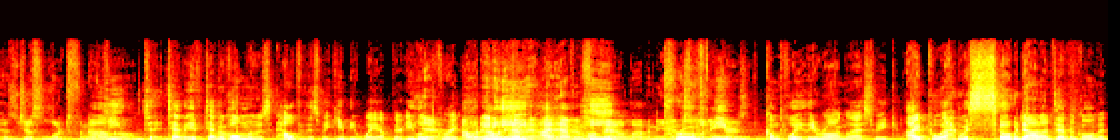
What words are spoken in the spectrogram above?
has just looked he, phenomenal. Te- Tev, if Tevin Coleman was healthy this week, he'd be way up there. He looked Yeah, great. I would- I would he, have him- I'd have him up he at 11, even proved me carries. completely wrong last week. I put I was so down on Tevin Coleman.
